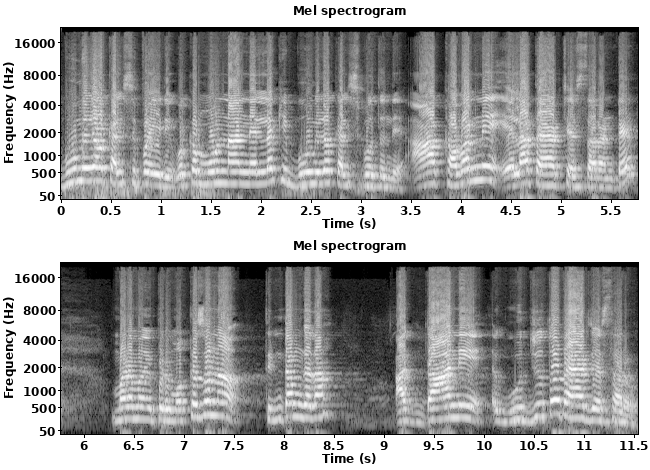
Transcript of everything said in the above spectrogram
భూమిలో కలిసిపోయేది. ఒక మూడు నాలుగు నెలలకి భూమిలో కలిసిపోతుంది. ఆ కవర్ని ఎలా తయారు చేస్తారంటే మనం ఇప్పుడు మొక్కజొన్న తింటాం కదా దాన్ని దాని గుజ్జుతో తయారు చేస్తారు.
